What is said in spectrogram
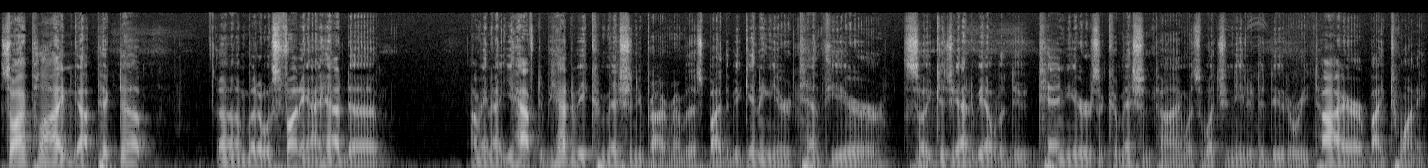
So I applied and got picked up, um, but it was funny. I had to. I mean, uh, you have to you had to be commissioned. You probably remember this by the beginning of your tenth year, so mm-hmm. because you had to be able to do ten years of commission time was what you needed to do to retire by twenty.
